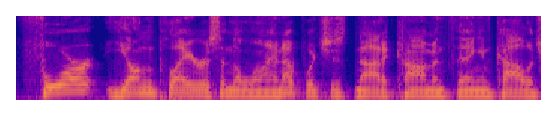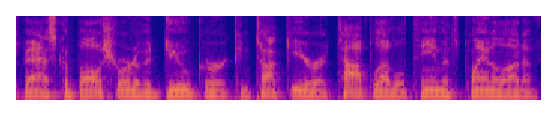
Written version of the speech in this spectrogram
Four young players in the lineup, which is not a common thing in college basketball, short of a Duke or a Kentucky or a top level team that's playing a lot of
